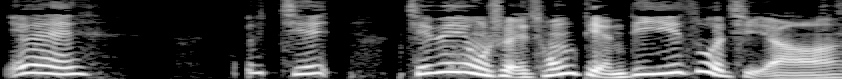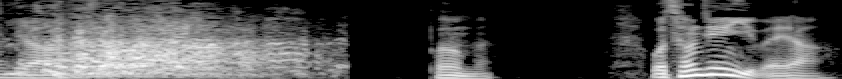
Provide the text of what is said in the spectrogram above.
因为节节约用水，从点滴做起啊，你知道吗？” 朋友们，我曾经以为啊，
